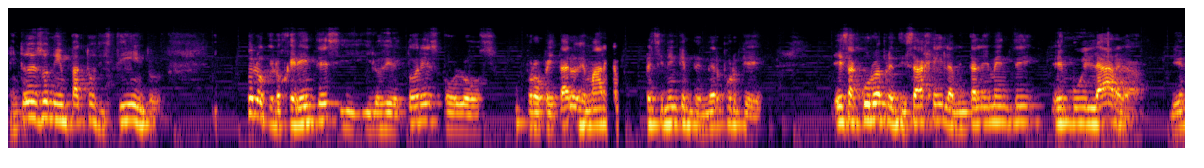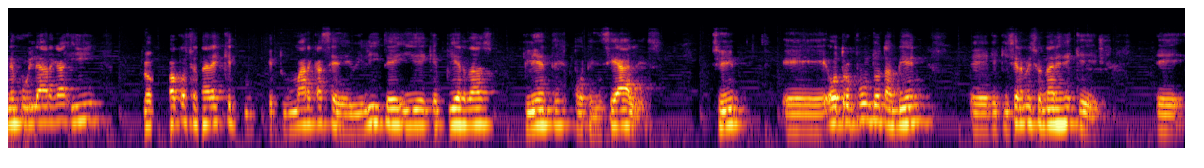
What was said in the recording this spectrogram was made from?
Entonces son impactos distintos. es lo que los gerentes y, los directores o los propietarios de marca tienen que entender porque esa curva de aprendizaje lamentablemente es muy larga, bien, es muy larga y lo que va a ocasionar es que tu, marca se debilite y de que pierdas clientes potenciales, ¿sí? Eh, otro punto también eh, que quisiera mencionar es de que eh,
